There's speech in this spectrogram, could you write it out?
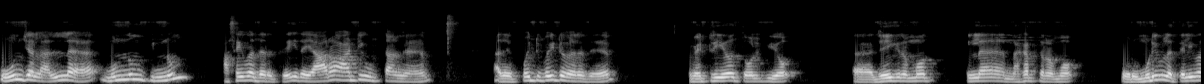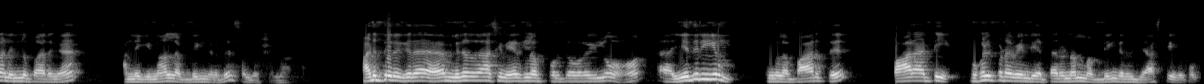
ஊஞ்சல் அல்ல முன்னும் பின்னும் அசைவதற்கு. இதை யாரோ ஆட்டி விட்டாங்க. அது போயிட்டு போயிட்டு வருது. வெற்றியோ தோல்வியோ ஜெயிக்கிறோமோ இல்லை நகர்த்துறோமோ ஒரு முடிவில் தெளிவாக நின்று பாருங்க. அன்னைக்கு நாள் அப்படிங்கிறது சந்தோஷமா இருக்கும். அடுத்து இருக்கிற மிதராசி நேர்களை பொறுத்தவரையிலும் எதிரியும் உங்களை பார்த்து பாராட்டி புகழ்பட வேண்டிய தருணம் அப்படிங்கிறது ஜாஸ்தி இருக்கும்.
